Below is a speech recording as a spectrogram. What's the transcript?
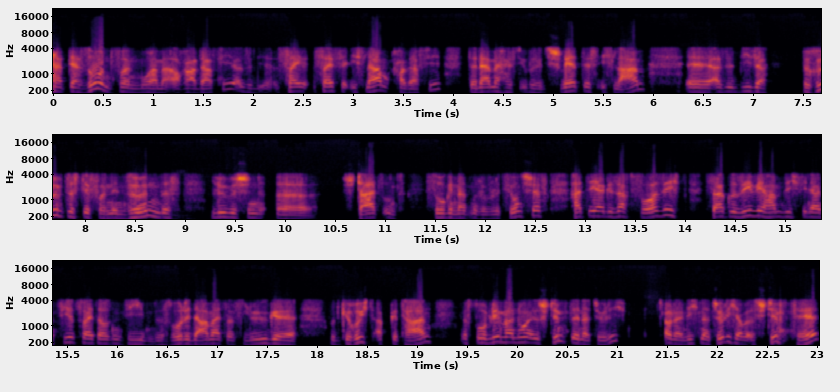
hat der Sohn von Muammar al-Gaddafi, also Saif al-Islam Gaddafi, der Name heißt übrigens Schwert des Islam, äh, also dieser berühmteste von den Söhnen des libyschen äh, Staats- und sogenannten Revolutionschefs, hatte ja gesagt, Vorsicht, Sarkozy, wir haben dich finanziert 2007. Das wurde damals als Lüge und Gerücht abgetan. Das Problem war nur, es stimmte natürlich oder nicht natürlich, aber es stimmte.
